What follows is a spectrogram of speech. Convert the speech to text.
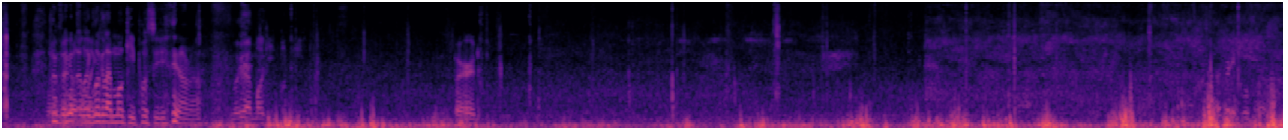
Look, look, at, like, look at that monkey, pussy. I don't know. Look at that monkey. Bird. That's a pretty cool place.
